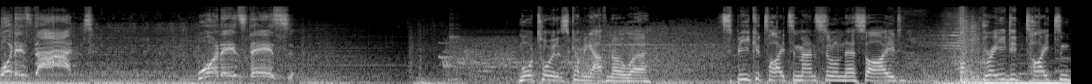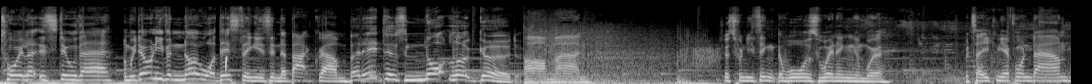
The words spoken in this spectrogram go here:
What is that? What is this? More toilets coming out of nowhere. Speaker Titan Man still on their side upgraded Titan toilet is still there. And we don't even know what this thing is in the background, but it does not look good. Oh, man. Just when you think the war's winning and we're, we're taking everyone down.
